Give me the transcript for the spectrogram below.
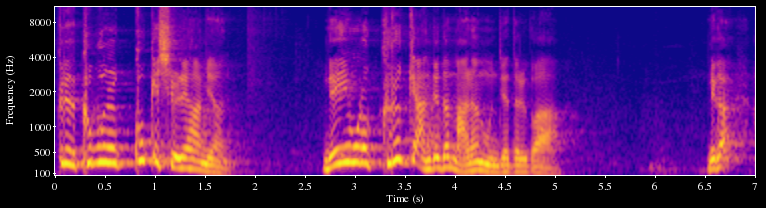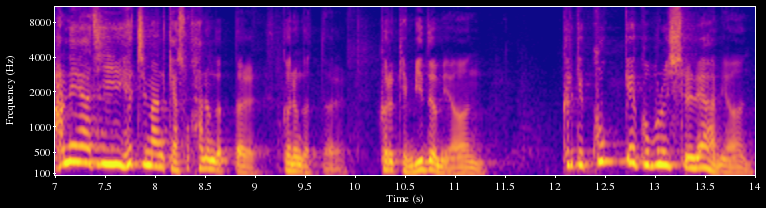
그래서 그분을 굳게 신뢰하면 내 힘으로 그렇게 안 되던 많은 문제들과 내가 안 해야지 했지만 계속 하는 것들, 그런 것들, 그렇게 믿으면, 그렇게 굳게 그분을 신뢰하면,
